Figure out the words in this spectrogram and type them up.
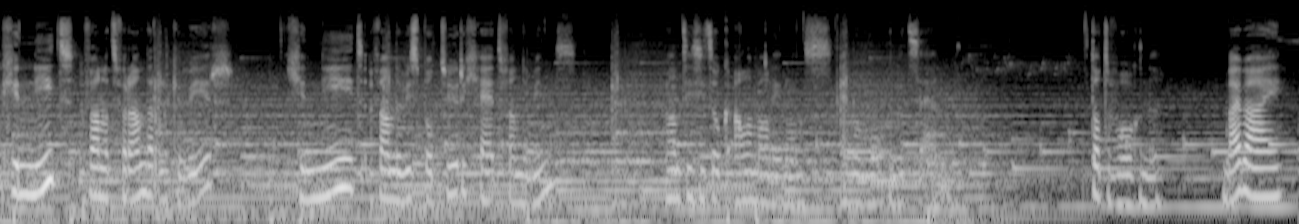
geniet van het veranderlijke weer. Geniet van de wispelturigheid van de wind. Want die zit ook allemaal in ons en we mogen het zijn. Tot de volgende. Bye bye.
